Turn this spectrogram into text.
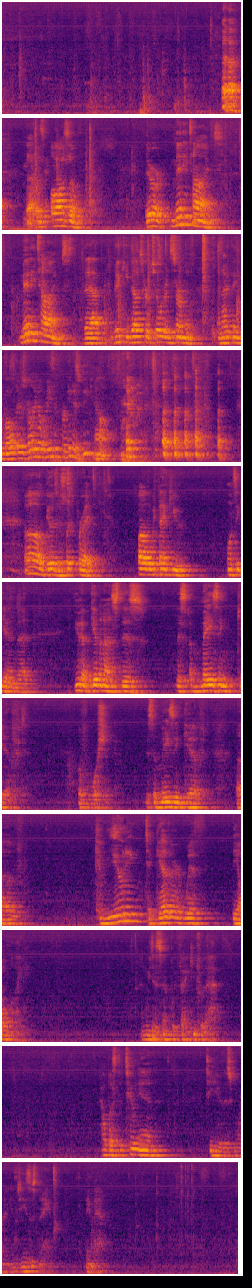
That was awesome. There are many times, many times that Vicky does her children's sermon, and I think, well, there's really no reason for me to speak now. oh, goodness, let's pray. Father, we thank you once again that you have given us this, this amazing gift of worship, this amazing gift of communing together with the Almighty. And we just simply thank you for that. Help us to tune in to you this morning. In Jesus' name, amen.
